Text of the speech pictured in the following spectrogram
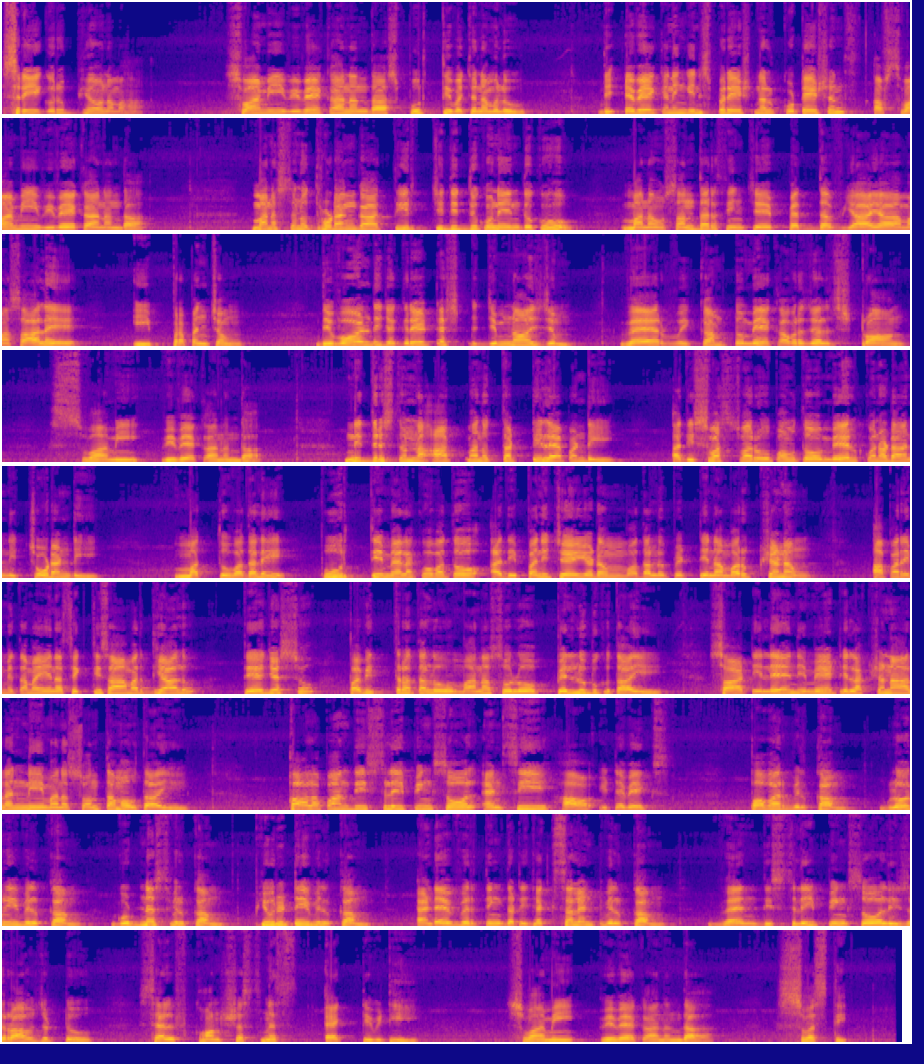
శ్రీ గురుభ్యో నమ. స్వామి వివేకానంద స్ఫూర్తి వచనములు the awakening inspirational quotations of Swami Vivekananda. మనస్సును దృఢంగా తీర్చిదిద్దుకునేందుకు మనం సందర్శించే పెద్ద వ్యాయామశాలే ఈ ప్రపంచం. The world is a greatest gymnasium where we come to make our selves strong. Swami Vivekananda. నిద్రిస్తున్న ఆత్మను తట్టి లేపండి. అది స్వస్వరూపంతో మేల్కొనడాన్ని చూడండి. మత్తు వదలి పూర్తి మెలకువతో అది పనిచేయడం మొదలుపెట్టిన మరుక్షణం అపరిమితమైన శక్తి సామర్థ్యాలు తేజస్సు పవిత్రతలు మనసులో పెళ్ళుబుకుతాయి. సాటి లేని మేటి లక్షణాలన్నీ మన సొంతమవుతాయి. Call upon the sleeping soul and see how it awakes. Power will come, glory will come, goodness will come, purity will come, and everything that is excellent will come when the sleeping soul is roused to self consciousness activity. Swami Vivekananda Swasti.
